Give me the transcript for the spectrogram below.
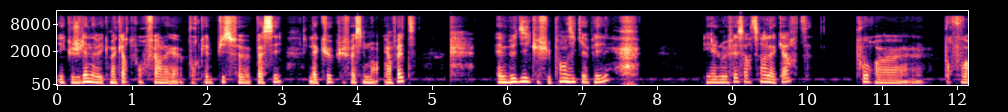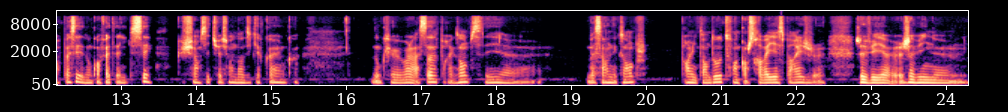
et que je vienne avec ma carte pour faire pour qu'elle puisse, passer la queue plus facilement et en fait, elle me dit que je suis pas handicapée et elle me fait sortir la carte pour, heu, pour pouvoir passer. Donc en fait, elle sait que je suis en situation de handicap quand même, quoi. Donc heu, voilà, ça par exemple, c'est, heu, bah, un exemple parmi tant d'autres. Enfin, quand je travaillais, c'est pareil, j'avais, heu, j'avais une,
